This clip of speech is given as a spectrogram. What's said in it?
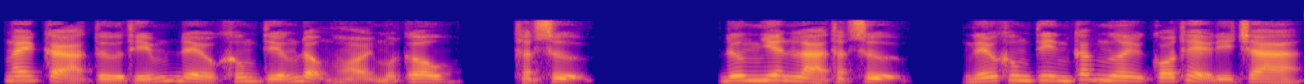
ngay cả từ thím đều không tiếng động hỏi một câu, thật sự. Đương nhiên là thật sự, nếu không tin các ngươi có thể đi tra,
